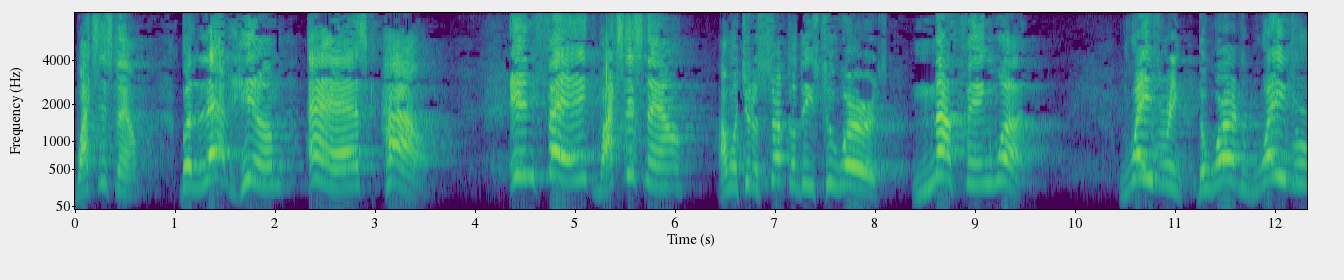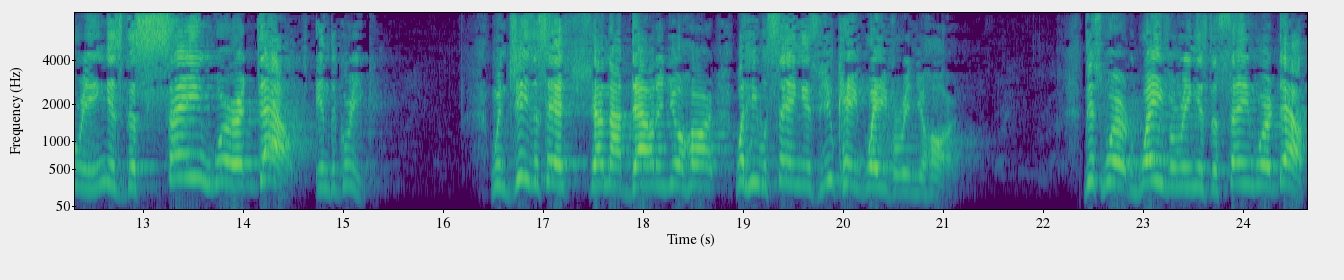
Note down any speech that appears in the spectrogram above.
Watch this now. But let him ask how? In faith, watch this now. I want you to circle these two words nothing what? Wavering. The word wavering is the same word doubt in the Greek. When Jesus said, shall not doubt in your heart, what he was saying is you can't waver in your heart. This word wavering is the same word doubt.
